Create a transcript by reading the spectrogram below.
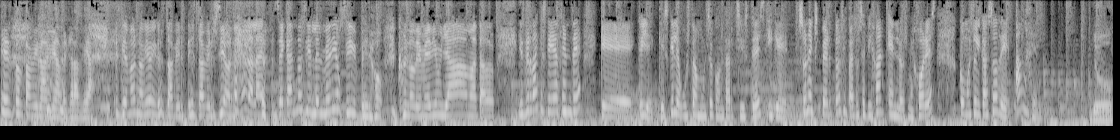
Esto también a mí me hace gracia. Es que además no había oído esta, esta versión, ¿eh? Secando si el del medio sí, pero con lo de medium ya matador. Y es verdad que es que hay gente que, que, oye, que es que le gusta mucho contar chistes y que son expertos y para eso se fijan en los mejores, como es el caso de Ángel. Yo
